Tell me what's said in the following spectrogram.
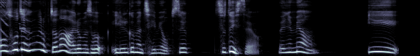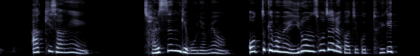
어 소재 흥미롭잖아 이러면서 읽으면 재미없을 수도 있어요. 왜냐면 이 아키상이 잘 쓴 게 뭐냐면 어떻게 보면 이런 소재를 가지고 되게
